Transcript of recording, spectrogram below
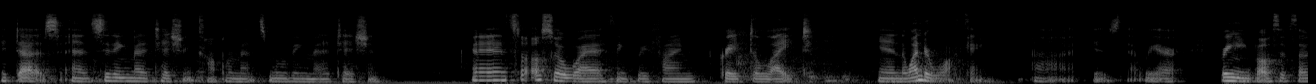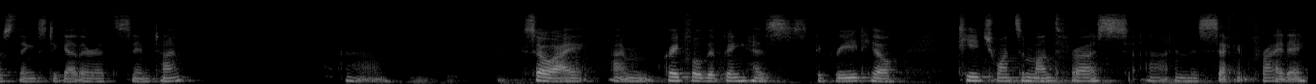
it does, and sitting meditation complements moving meditation. And it's also why I think we find great delight in the wonder walking, uh, is that we are bringing both of those things together at the same time. Um, so I, I'm grateful that Bing has agreed. He'll teach once a month for us uh, in the second Friday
